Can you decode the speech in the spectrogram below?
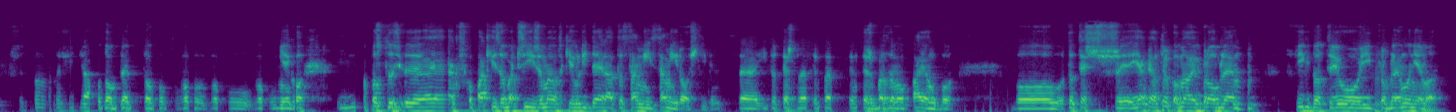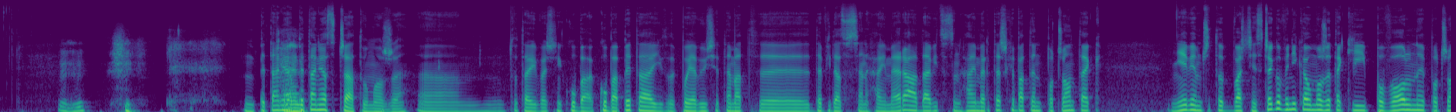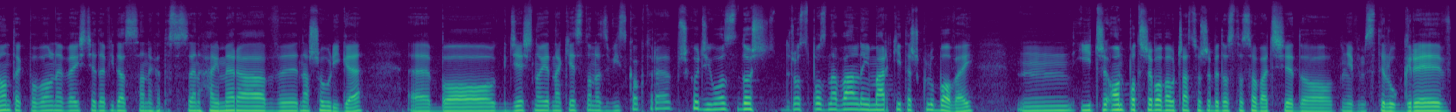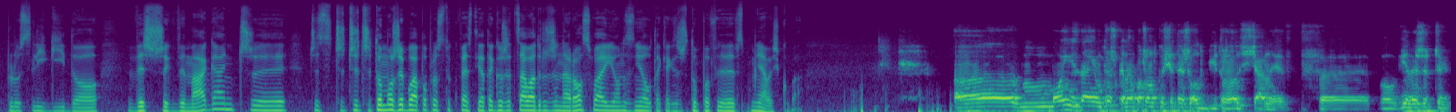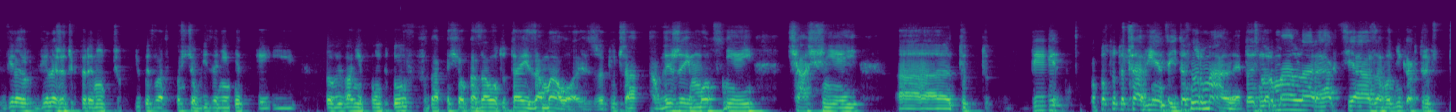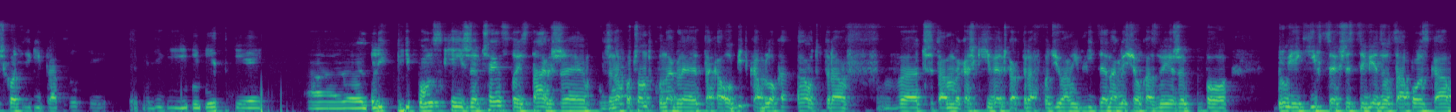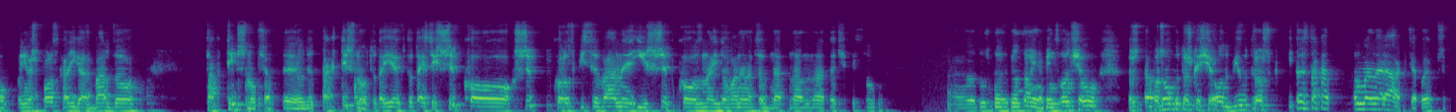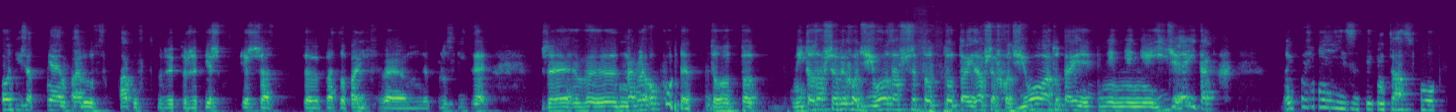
wszystko, co się działo dobre, to wokół, wokół, wokół, niego. I po prostu e, jak chłopaki zobaczyli, że mają takiego lidera, to sami, sami rośli. Więc, e, I to też na tym, tym też bazował Pająk, bo, bo to też, e, jak miał tylko mały problem, fig do tyłu i problemu nie ma. Mhm. Pytania, E. pytania z czatu może. Um, tutaj właśnie Kuba, Kuba pyta i pojawił się temat y, Davida Sossenheimera, a Dawid Sossenheimer też chyba ten początek, nie wiem czy to właśnie z czego wynikał może taki powolny początek, powolne wejście Davida Sossen- Sossenheimera w naszą ligę, e, bo gdzieś no jednak jest to nazwisko, które przychodziło z dość rozpoznawalnej marki też klubowej. Mm, I czy on potrzebował czasu, żeby dostosować się do, nie wiem, stylu gry w plus ligi, do wyższych wymagań, czy, czy, czy, czy, czy to może była po prostu kwestia tego, że cała drużyna rosła i on z nią, tak jak zresztą pow- wspomniałeś, Kuba? A moim zdaniem troszkę na początku się też odbił trochę od ściany, w, bo wiele rzeczy, wiele, wiele rzeczy, które mu przychodziły z łatwością w lidze niemieckiej i zdobywanie punktów, nagle się okazało tutaj za mało, jest, że tu trzeba wyżej, mocniej, ciaśniej, a, tu, tu, po prostu to trzeba więcej i to jest normalne, to jest normalna reakcja zawodnika, który przychodzi z ligi francuskiej, ligi niemieckiej, do Ligi Polskiej, że często jest tak, że, że na początku nagle taka obitka blockout, która w, w, czy tam jakaś kiweczka, która wchodziła mi w lidze, nagle się okazuje, że po drugiej kiwce wszyscy wiedzą, cała Polska, bo, ponieważ Polska Liga jest bardzo taktyczną, e, taktyczną. Tutaj, tutaj jesteś szybko, szybko rozpisywany i szybko znajdowany na, co- na, na, na ciebie są różne rozwiązania, więc on się na początku troszkę się odbił troszkę i to jest taka normalna reakcja, bo jak przychodzisz, ja miałem paru chłopaków, którzy, którzy pierwszy, pierwszy raz e, pracowali w e, Plus Lidze, że e, nagle o kurde, to, to mi to zawsze wychodziło, zawsze to tutaj zawsze wchodziło, a tutaj nie, nie, nie idzie i tak no i później z biegiem czasu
